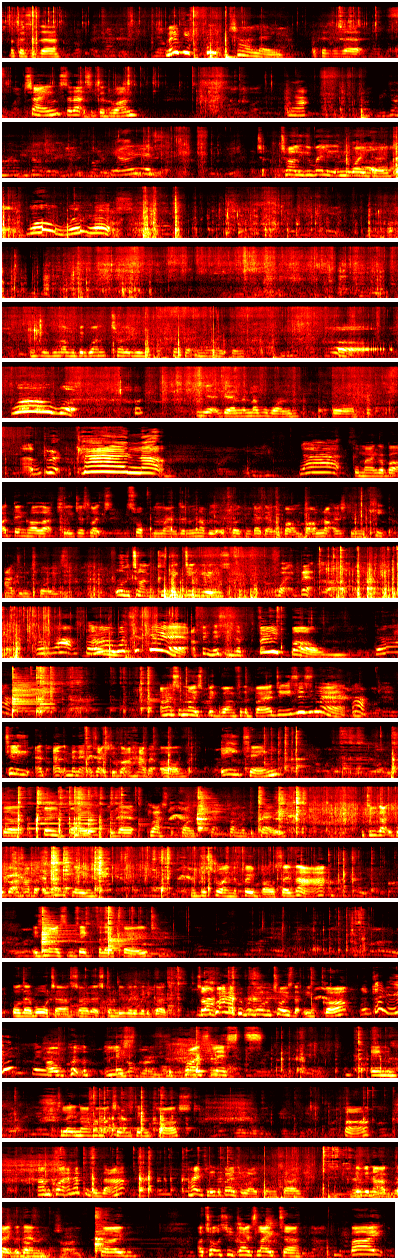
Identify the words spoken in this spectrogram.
because of the. Move your feet, Charlie. Because of the chain, so that's a good one. Yeah. Ch Charlie, you're really in the way, dude. Whoa, what is this? This is another big one. Charlie, you're proper in the way, dude. Oh. Whoa, whoa. Yeah, again, another one for A pretend. Yeah. for Mango, but I think I'll actually just like swap them around and another little toy can go down the bottom, but I'm not actually going to keep adding toys all the time because they do use quite a bit. What's oh, that thing? Oh, what is it? I think this is a food bowl. Yeah. Oh, it's a nice big one for the birdies, isn't it? Tilly, at, at the minute, has actually got a habit of eating the food bowls because they're plastic ones that come with the cage. She's actually got a habit of actually destroying the food bowl. So that is nice and big for their food or their water. So that's going to be really, really good. So I'm quite happy with all the toys that we've got. You got this. I'll put the list, the price lists in to let you know how much everything cost. But I'm quite happy with that. Hopefully the birds will like them, so give you an update with them. So I'll talk to you guys later. Bye.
